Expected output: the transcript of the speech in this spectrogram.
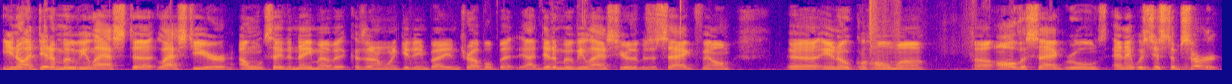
You know, I did a movie last uh, last year. I won't say the name of it because I don't want to get anybody in trouble. But I did a movie last year that was a SAG film uh, in Oklahoma. Uh, all the SAG rules, and it was just absurd.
